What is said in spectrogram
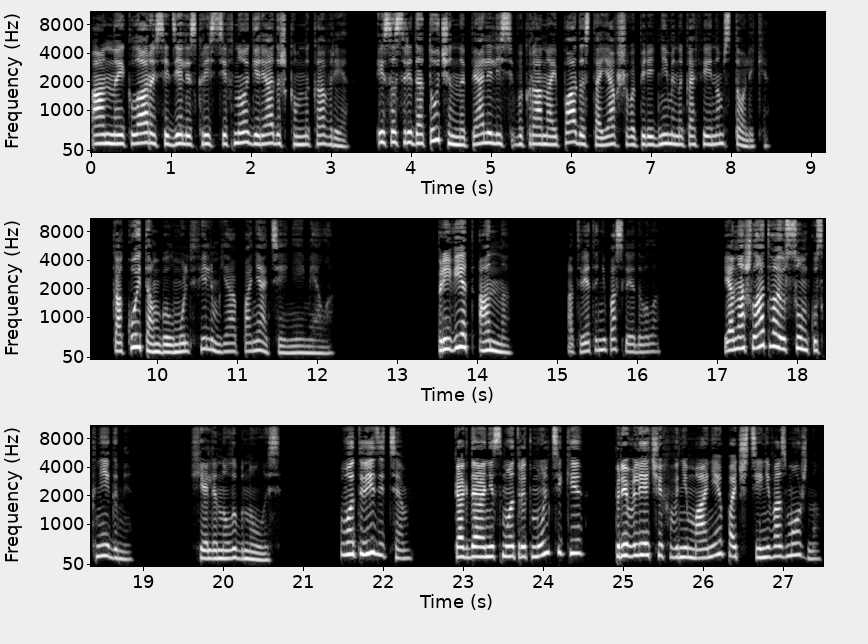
Анна и Клара сидели, скрестив ноги рядышком на ковре, и сосредоточенно пялились в экран айпада, стоявшего перед ними на кофейном столике. Какой там был мультфильм, я понятия не имела. «Привет, Анна!» Ответа не последовало. Я нашла твою сумку с книгами». Хелен улыбнулась. «Вот видите, когда они смотрят мультики, привлечь их внимание почти невозможно.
